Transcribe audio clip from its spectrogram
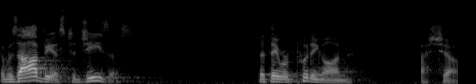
It was obvious to Jesus that they were putting on a show.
